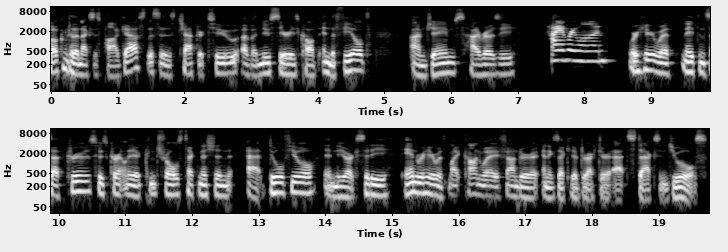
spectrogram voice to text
Welcome to the Nexus podcast. This is chapter two of a new series called In the Field. I'm James. Hi, Rosie. Hi, everyone. We're here with Nathanseth Cruz, who's currently a controls technician at Dual Fuel in New York City. And we're here with Mike Conway, founder and executive director at Stacks and Joules.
